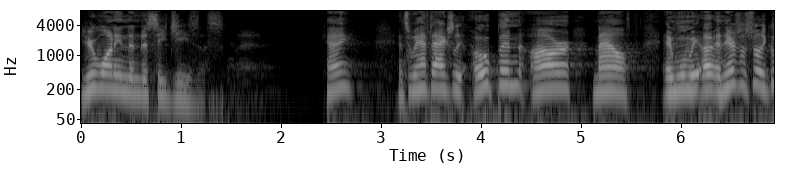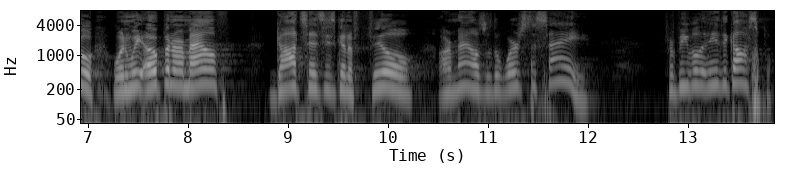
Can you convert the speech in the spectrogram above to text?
you're wanting them to see Jesus. Okay? And so we have to actually open our mouth. And when we uh, and here's what's really cool. When we open our mouth, God says he's going to fill our mouths with the words to say for people that need the gospel.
